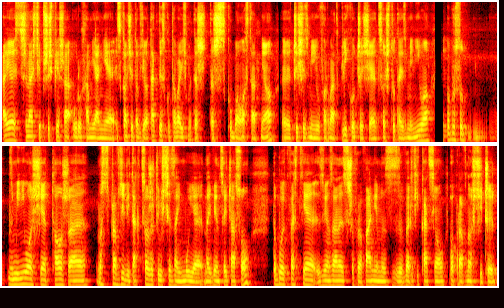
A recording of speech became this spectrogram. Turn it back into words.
iOS 13 przyspiesza uruchamianie. Skąd się to wzięło? Tak dyskutowaliśmy też, też z Kubą ostatnio, y, czy się zmienił format pliku, czy się coś tutaj zmieniło. Po prostu zmieniło się to, że no, sprawdzili tak, co rzeczywiście zajmuje najwięcej czasu. To były kwestie związane z szyfrowaniem, z weryfikacją poprawności, czy,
